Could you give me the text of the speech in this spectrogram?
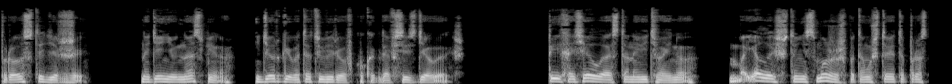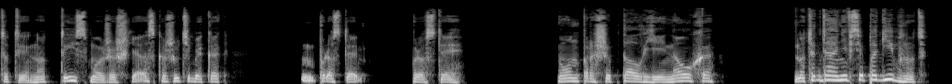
«Просто держи. Надень ее на спину и дергай вот эту веревку, когда все сделаешь. Ты хотела остановить войну, Боялась, что не сможешь, потому что это просто ты. Но ты сможешь, я скажу тебе как... Просто... просто...» Он прошептал ей на ухо. «Но тогда они все погибнут!»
